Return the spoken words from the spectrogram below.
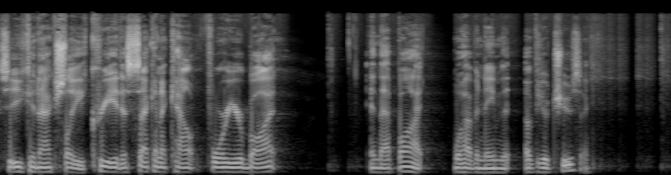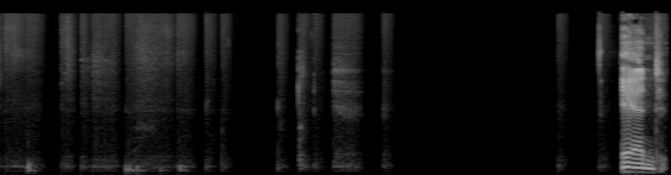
So you can actually create a second account for your bot, and that bot will have a name of your choosing. And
